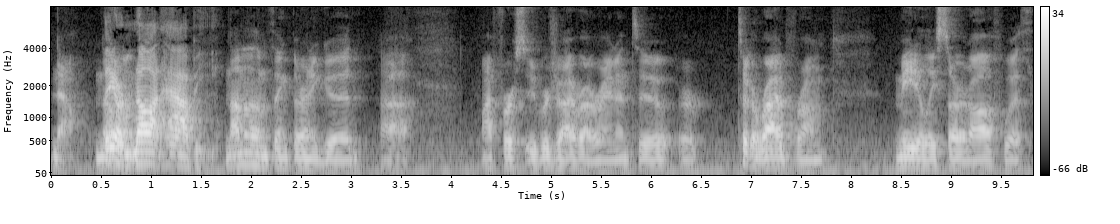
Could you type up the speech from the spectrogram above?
no, They are not happy. None of them think they're any good. Uh, my first Uber driver I ran into or took a ride from immediately started off with,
